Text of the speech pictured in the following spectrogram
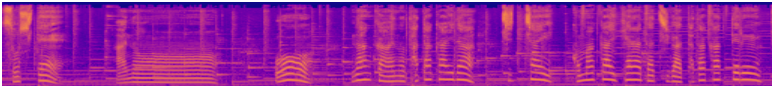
そしてあのー、おーなんかあの戦いだ。ちっちゃい細かいキャラたちが戦ってる。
